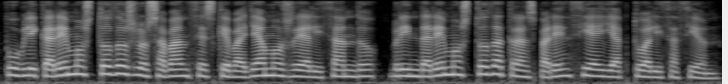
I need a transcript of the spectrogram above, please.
Publicaremos todos los avances que vayamos realizando, brindaremos toda transparencia y actualización.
